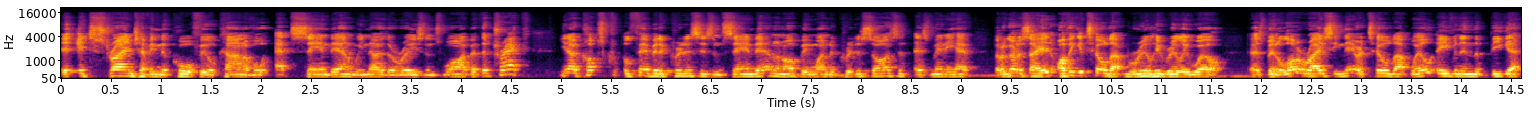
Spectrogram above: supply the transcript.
it, it's strange having the Caulfield Carnival at Sandown. We know the reasons why, but the track you know, cops a fair bit of criticism Sandown, and I've been one to criticise it, as many have. But I've got to say, I think it's held up really, really well. There's been a lot of racing there. It's held up well, even in the bigger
